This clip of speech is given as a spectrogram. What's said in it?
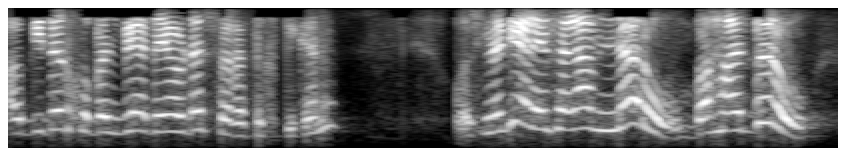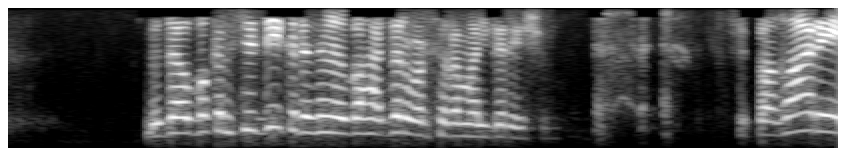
او ګیدړ خو بس بیا د یو ډس سره تختی کنه اوس نبی علی السلام نرو بهادر نو دا ابوبکر صدیق رضی الله بهادر ور سره ملګری شو چې په غاره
